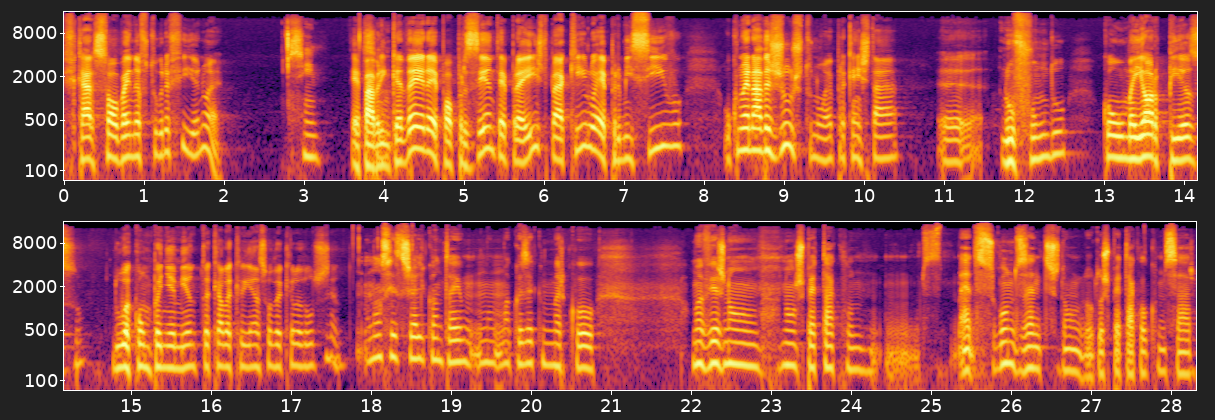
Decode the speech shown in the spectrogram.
ficar só bem na fotografia, não é? Sim. É para a brincadeira, é para o presente, é para isto, para aquilo, é permissivo, o que não é nada justo, não é? Para quem está, uh, no fundo, com o maior peso do acompanhamento daquela criança ou daquele adolescente. Não sei se já lhe contei uma coisa que me marcou uma vez num, num espetáculo, é, segundos antes do, do espetáculo começar.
